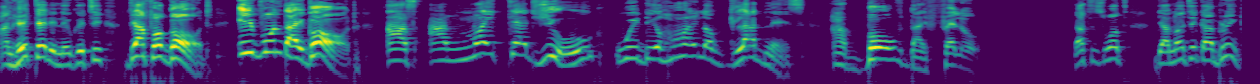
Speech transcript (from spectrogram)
and hated iniquity. Therefore, God, even thy God, has anointed you with the oil of gladness above thy fellow. That is what the anointing can bring.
